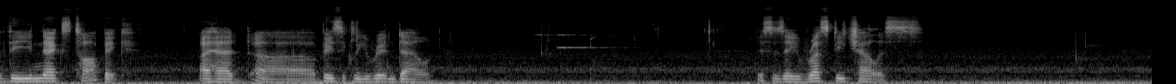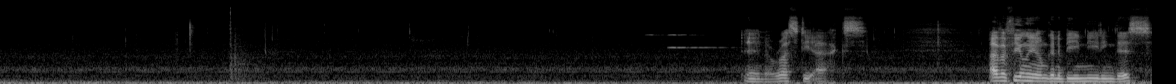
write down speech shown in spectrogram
the next topic I had uh, basically written down. This is a rusty chalice. and a rusty axe. I have a feeling I'm going to be needing this.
